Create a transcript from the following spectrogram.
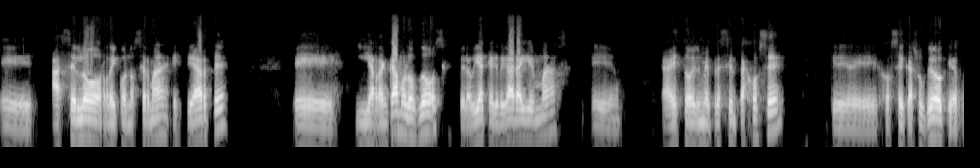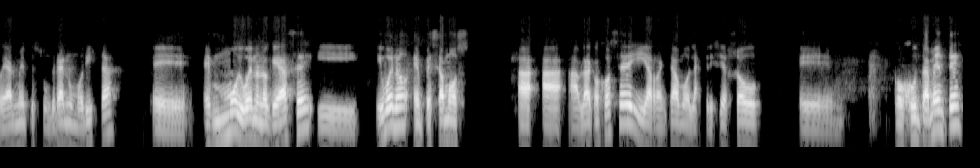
eh, hacerlo reconocer más este arte. Eh, y arrancamos los dos, pero había que agregar a alguien más. Eh, a esto él me presenta a José, que José Cayuqueo, que realmente es un gran humorista, es muy bueno en lo que hace y, bueno, empezamos a, hablar con José y arrancamos la Estrella Show conjuntamente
